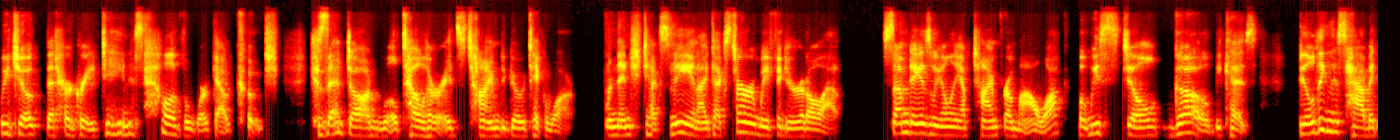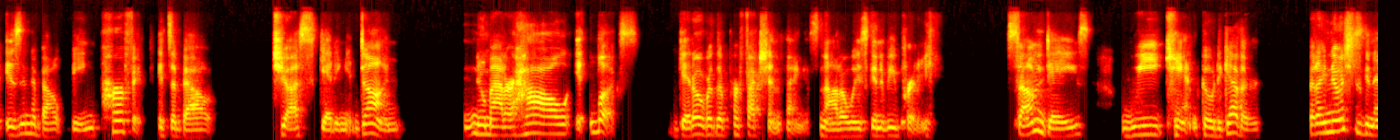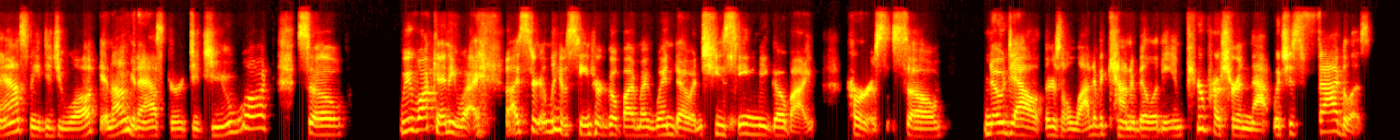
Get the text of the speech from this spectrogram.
We joke that her Great Dane is hell of a workout coach because that dog will tell her it's time to go take a walk. And then she texts me and I text her and we figure it all out. Some days we only have time for a mile walk, but we still go because building this habit isn't about being perfect. It's about just getting it done, no matter how it looks. Get over the perfection thing. It's not always going to be pretty. Some days we can't go together but I know she's going to ask me, Did you walk? And I'm going to ask her, Did you walk? So we walk anyway. I certainly have seen her go by my window and she's seen me go by hers. So no doubt there's a lot of accountability and peer pressure in that, which is fabulous.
